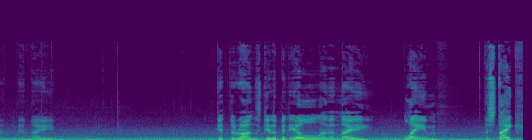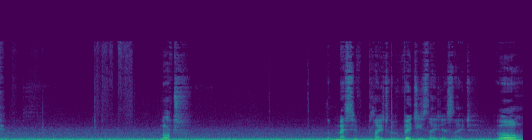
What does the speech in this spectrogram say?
And then they get the runs, get a bit ill, and then they blame the steak. Not the massive plate of veggies they just ate. Oh,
